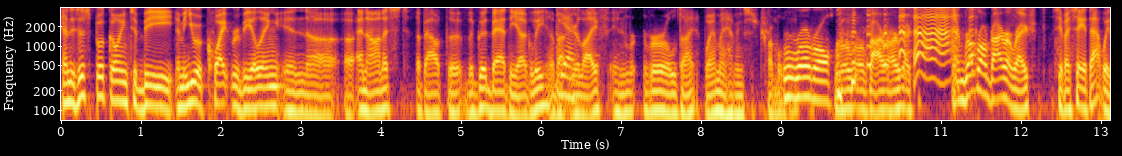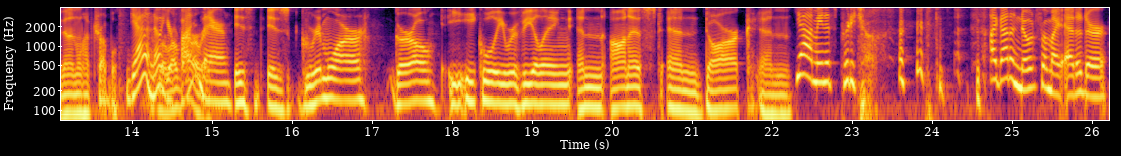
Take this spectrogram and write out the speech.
And is this book going to be? I mean, you were quite revealing in uh, uh, and honest about the the good, bad, and the ugly about Yeah. your life in r- rural. Di- Why am I having such trouble? Rural. rural diaries. and rural diaries. See, if I say it that way, then I don't have trouble. Yeah, no, you're Rural fine diaries. there. Is is grimoire girl e- equally revealing and honest and dark and Yeah, I mean, it's pretty dark. I got a note from my editor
